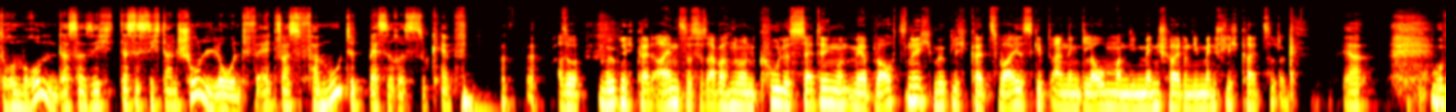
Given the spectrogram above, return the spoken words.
drumrum, dass er sich, dass es sich dann schon lohnt, für etwas vermutet Besseres zu kämpfen. Also Möglichkeit eins, es ist einfach nur ein cooles Setting und mehr braucht's nicht. Möglichkeit zwei, es gibt einen Glauben an die Menschheit und die Menschlichkeit zurück. Ja. Um,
